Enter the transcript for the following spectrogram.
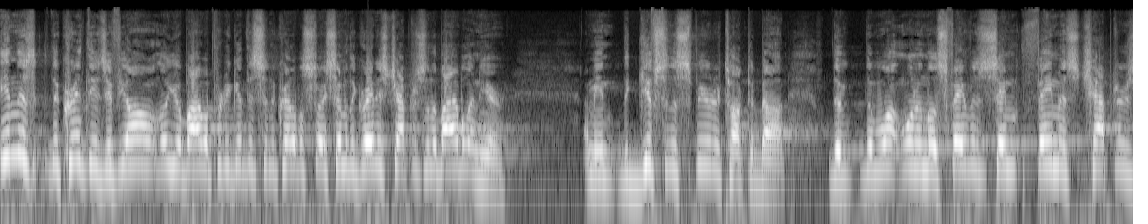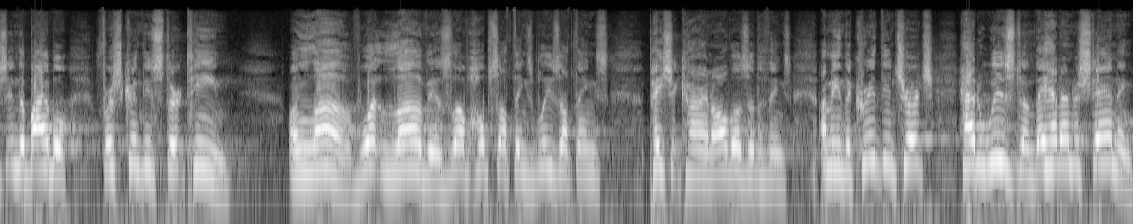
in this, the Corinthians, if y'all know your Bible pretty good, this is an incredible story. Some of the greatest chapters in the Bible in here. I mean, the gifts of the Spirit are talked about. The, the one, one of the most famous, famous chapters in the Bible, 1 Corinthians 13, on love. What love is. Love hopes all things, believes all things, patient kind, all those other things. I mean, the Corinthian church had wisdom, they had understanding,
